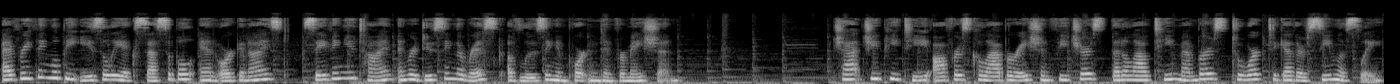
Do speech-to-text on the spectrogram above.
Everything will be easily accessible and organized, saving you time and reducing the risk of losing important information. ChatGPT offers collaboration features that allow team members to work together seamlessly,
